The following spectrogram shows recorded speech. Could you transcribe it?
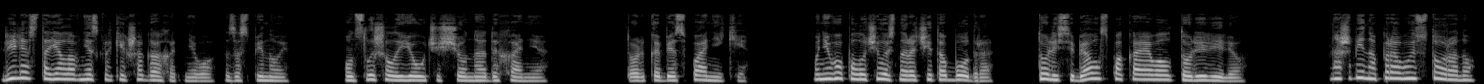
Лиля стояла в нескольких шагах от него, за спиной. Он слышал ее учащенное дыхание. «Только без паники!» У него получилось нарочито бодро. То ли себя успокаивал, то ли Лилю. «Нажми на правую сторону»,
